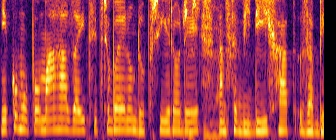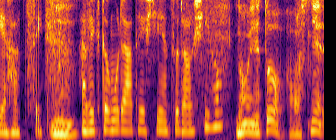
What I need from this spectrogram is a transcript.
Někomu pomáhá zajít si třeba jenom do přírody, Přesně, tam se vydýchat, zaběhat si. Mm. A vy k tomu dáte ještě něco dalšího? No je to vlastně,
